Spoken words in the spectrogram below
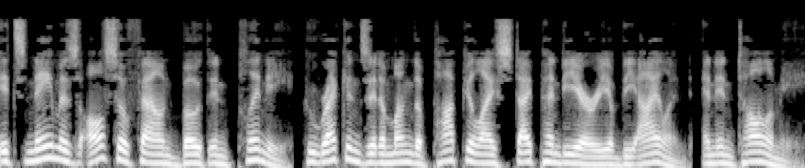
Its name is also found both in Pliny, who reckons it among the populi stipendiarii of the island, and in Ptolemy.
